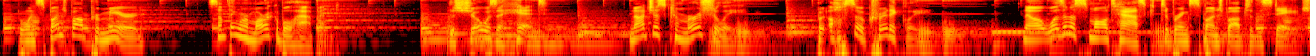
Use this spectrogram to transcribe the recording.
But when SpongeBob premiered, something remarkable happened. The show was a hit, not just commercially, but also critically. Now, it wasn't a small task to bring SpongeBob to the stage,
